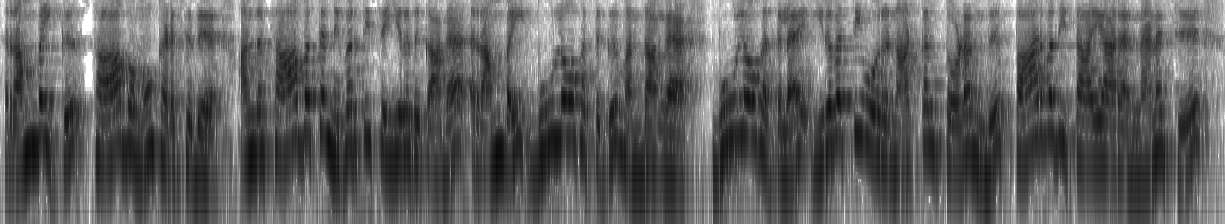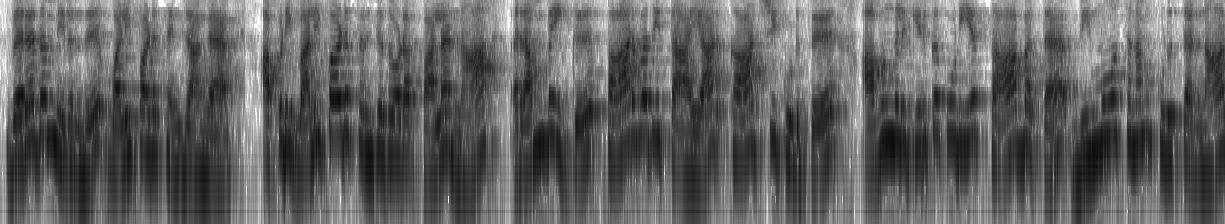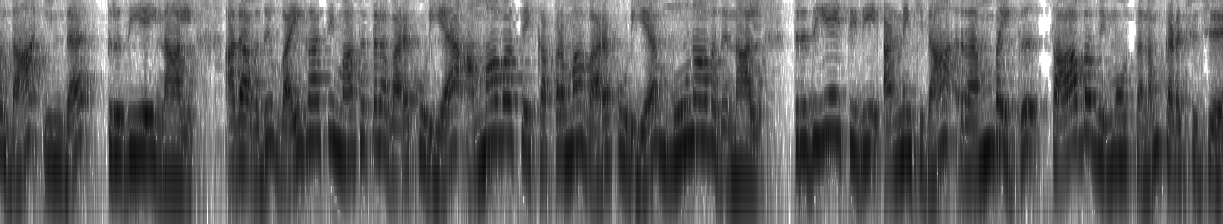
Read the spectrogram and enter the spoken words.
ரம்பைக்கு சாபமும் கிடைச்சது. அந்த சாபத்தை நிவர்த்தி செய்யறதுக்காக ரம்பை பூலோகத்துக்கு வந்தாங்க. பூலோகத்துல இருபத்தி ஒரு நாட்கள் தொடர்ந்து பார்வதி தாயார நினைச்சு விரதம் இருந்து வழிபாடு செஞ்சாங்க. அப்படி வழிபாடு செஞ்சதோட பலனா ரம்பைக்கு பார்வதி தாயார் காட்சி கொடுத்து அவங்களுக்கு இருக்கக்கூடிய சாபத்தை விமோசனம் கொடுத்த நாள் தான் இந்த திருதியை நாள். அதாவது வைகாசி மாசத்துல வரக்கூடிய அமாவாசைக்கு அப்புறமா வரக்கூடிய மூணாவது நாள். திருதியை திதி அன்னைக்கு தான் ரம்பைக்கு சாப விமோசனம் கிடைச்சிச்சு.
